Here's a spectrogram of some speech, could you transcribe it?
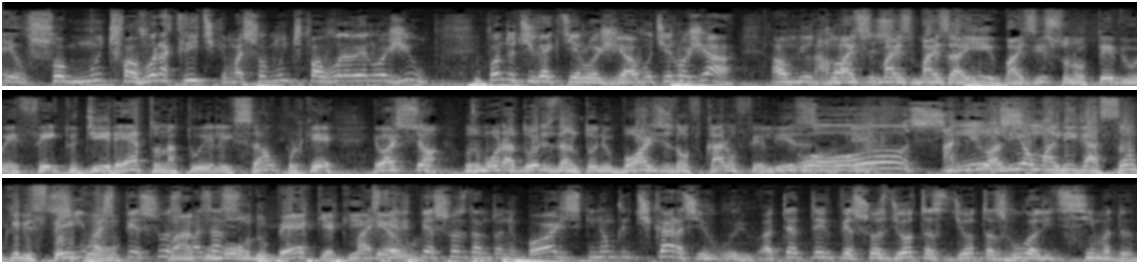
eu sou muito favor à crítica, mas sou muito favor ao elogio. Quando eu tiver que te elogiar, eu vou te elogiar. Ao Milton ah, mas, mas, mas aí, mas isso não teve um efeito direto na tua eleição? Porque eu acho assim, ó, os moradores da Antônio Borges não ficaram felizes oh, sim, aquilo ali sim. é uma ligação que eles têm sim, com, mas pessoas, com, mas com o Morro do Beck aqui. Mas teve é o... pessoas da Antônio Borges que não criticaram esse Silvio Até teve pessoas de outras, de outras ruas ali de cima, do,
